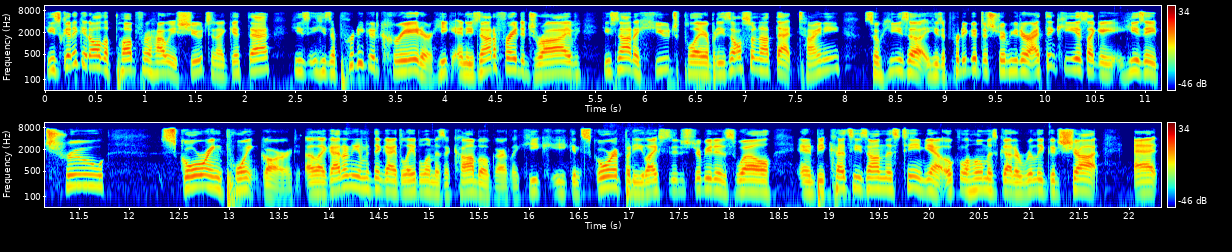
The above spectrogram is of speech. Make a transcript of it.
he's going to get all the pub for how he shoots, and I get that. He's he's a pretty good creator. He and he's not afraid to drive. He's not a huge player, but he's also not that tiny. So he's a he's a pretty good distributor. I think he is like a he's a true scoring point guard. Uh, like I don't even think I'd label him as a combo guard. Like he he can score it, but he likes to distribute it as well. And because he's on this team, yeah, Oklahoma's got a really good shot at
